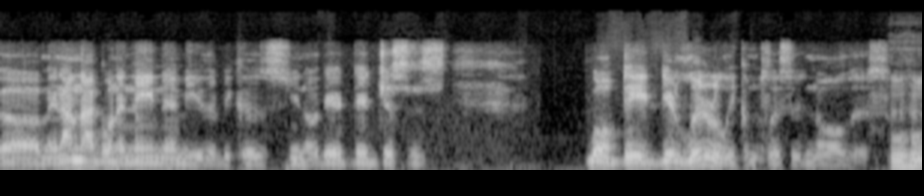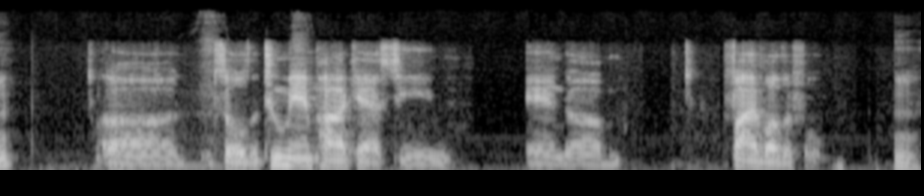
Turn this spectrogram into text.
Um, and I'm not going to name them either because you know they're they're just as well. They they're literally complicit in all this. Mm-hmm. Uh, so the two man podcast team, and um, five other folk. Mm.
